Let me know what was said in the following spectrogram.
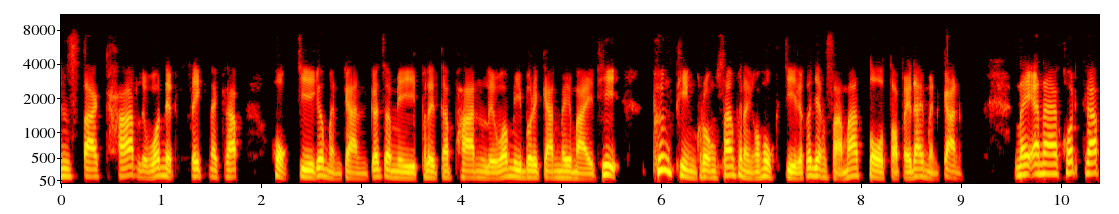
Instacart หรือว่า Netflix นะครับ 6G ก็เหมือนกัน ก็จะมีผลิตภัณฑ์ หรือว่ามีบริการใหม่ๆ ที่พึ่งพิงโครงสร้างพื้นฐานของ 6G แล้วก็ยังสามารถโตต่อไปได้เหมือนกัน ในอนาคตครับ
